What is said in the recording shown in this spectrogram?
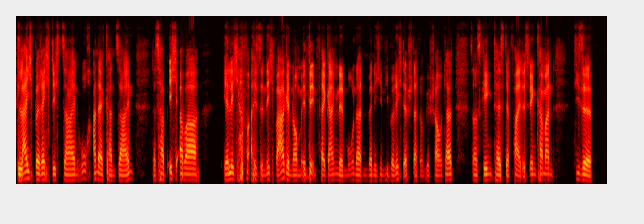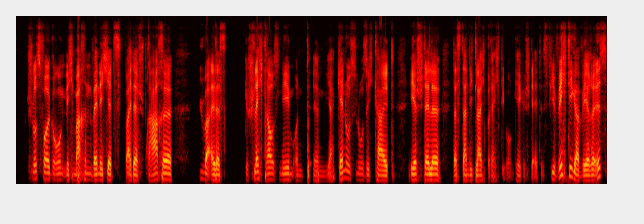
gleichberechtigt sein, hoch anerkannt sein. Das habe ich aber ehrlicherweise nicht wahrgenommen in den vergangenen Monaten, wenn ich in die Berichterstattung geschaut habe, sondern das Gegenteil ist der Fall. Deswegen kann man diese Schlussfolgerung nicht machen, wenn ich jetzt bei der Sprache überall das Geschlecht rausnehme und ähm, ja, Genuslosigkeit herstelle, dass dann die Gleichberechtigung hergestellt ist. Viel wichtiger wäre es,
